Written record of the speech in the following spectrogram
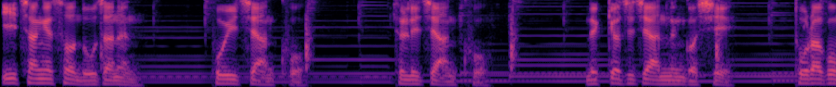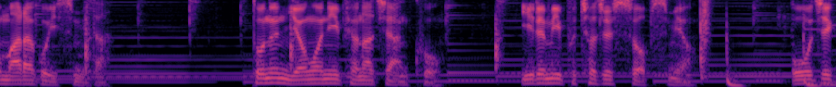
이 장에서 노자는 보이지 않고 들리지 않고 느껴지지 않는 것이 도라고 말하고 있습니다. 도는 영원히 변하지 않고 이름이 붙여질 수 없으며 오직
